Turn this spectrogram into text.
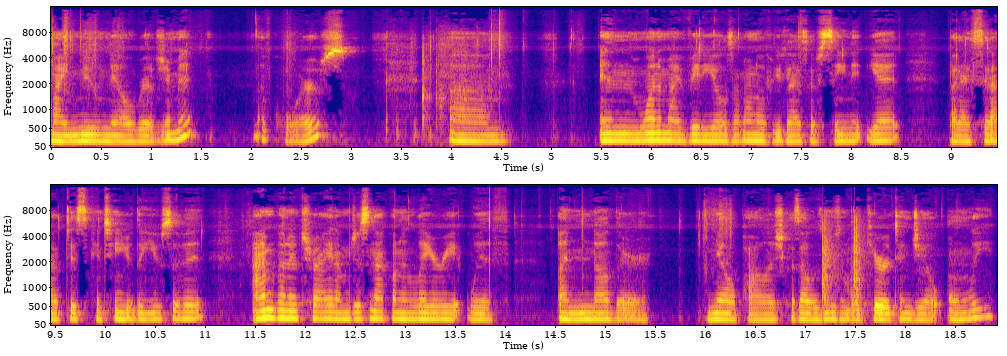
my new nail regimen. Of course. Um, in one of my videos, I don't know if you guys have seen it yet, but I said I'll discontinue the use of it. I'm going to try it. I'm just not going to layer it with another nail polish because I was using the keratin gel only.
